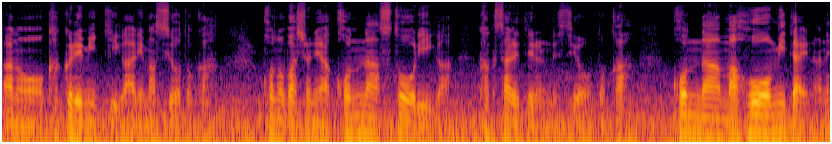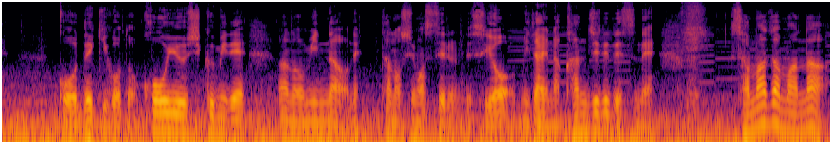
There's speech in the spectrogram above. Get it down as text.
あの、隠れミッキーがありますよとか、この場所にはこんなストーリーが隠されてるんですよとか、こんな魔法みたいなね、こう出来事こういう仕組みであのみんなをね楽しませるんですよみたいな感じでですねさまざまな、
